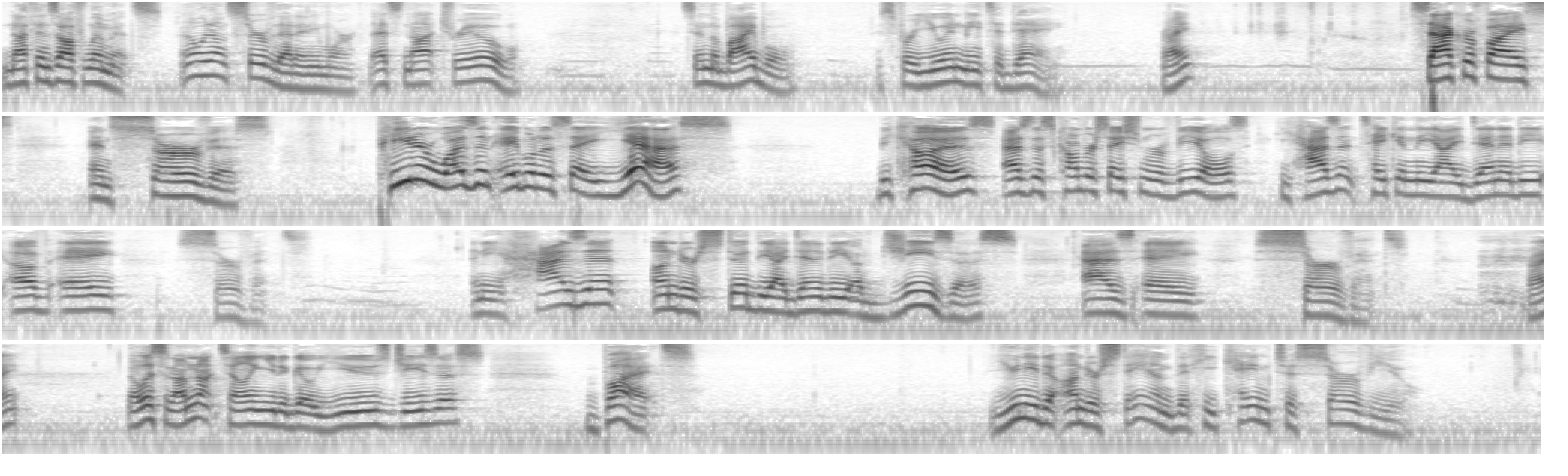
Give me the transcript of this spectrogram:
Nothing's off limits. No, we don't serve that anymore. That's not true. It's in the Bible. It's for you and me today, right? Sacrifice and service. Peter wasn't able to say yes because, as this conversation reveals, he hasn't taken the identity of a servant. And he hasn't understood the identity of Jesus as a servant. Right? Now, listen, I'm not telling you to go use Jesus, but you need to understand that he came to serve you.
